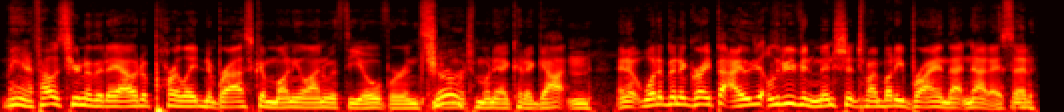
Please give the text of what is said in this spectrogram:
Man, if I was here another day, I would have parlayed Nebraska money line with the over and see sure. how much money I could have gotten, and it would have been a great bet. I literally even mentioned it to my buddy Brian that night. I said,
